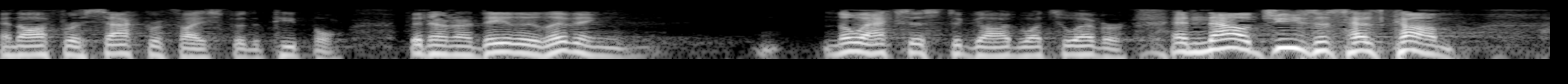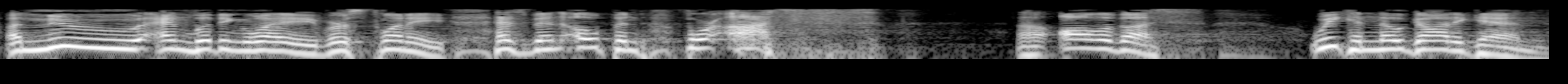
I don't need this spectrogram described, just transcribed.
and offer a sacrifice for the people. But in our daily living, no access to God whatsoever. And now Jesus has come. A new and living way, verse 20, has been opened for us. Uh, all of us. We can know God again.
